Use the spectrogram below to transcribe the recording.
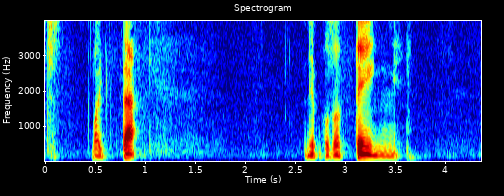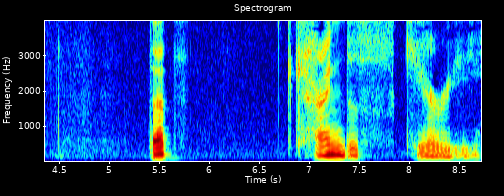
just like that and it was a thing. That's kind of scary.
